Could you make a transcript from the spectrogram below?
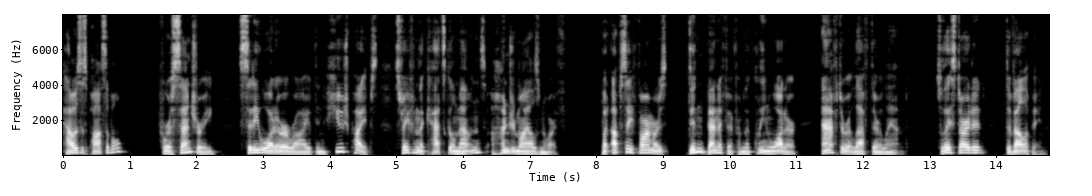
How is this possible? For a century, city water arrived in huge pipes straight from the Catskill Mountains a 100 miles north. But upstate farmers didn't benefit from the clean water after it left their land. So they started developing,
